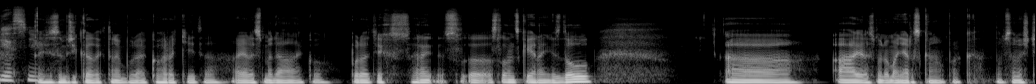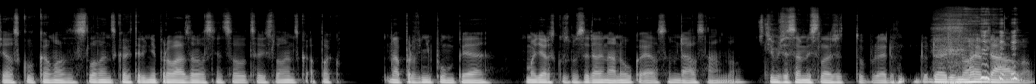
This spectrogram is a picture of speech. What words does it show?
Jasně. Takže jsem říkal, tak to nebude jako hrotit a, a jeli jsme dál jako podle těch hran, sl, slovenských hranic dolů. A, a jeli jsme do Maďarska no, pak. Tam jsem ještě jel s klukama ze Slovenska, který mě provázel vlastně celou, celý Slovensko a pak na první pumpě v Maďarsku jsme si dali na nouk a já jsem dál sám. No. S tím, že jsem myslel, že to bude dojedu mnohem dál. No.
